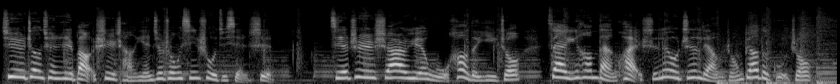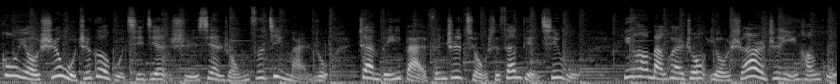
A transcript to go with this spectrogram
据证券日报市场研究中心数据显示，截至十二月五号的一周，在银行板块十六只两融标的股中，共有十五只个股期间实现融资净买入，占比百分之九十三点七五。银行板块中有十二只银行股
